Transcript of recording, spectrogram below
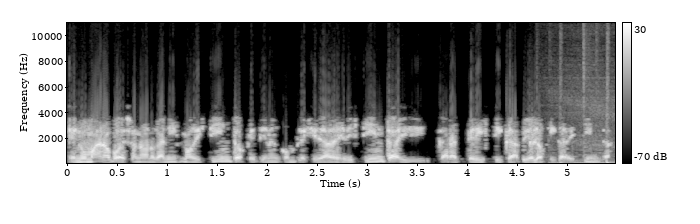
en humano, porque son organismos distintos que tienen complejidades distintas y características biológicas distintas.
